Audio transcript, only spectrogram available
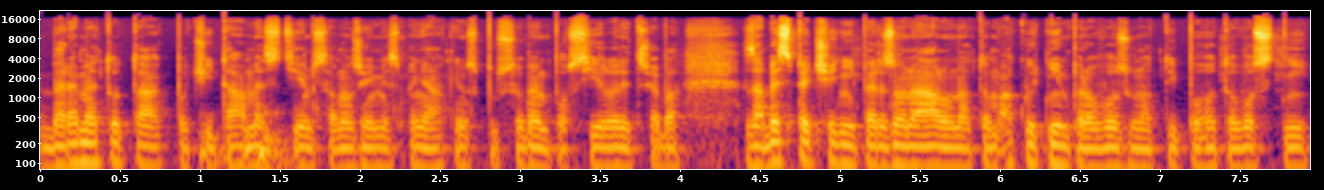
bereme to tak, počítáme s tím, samozřejmě jsme nějakým způsobem posílili třeba zabezpečení personálu na tom akutním provozu, na té pohotovostní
